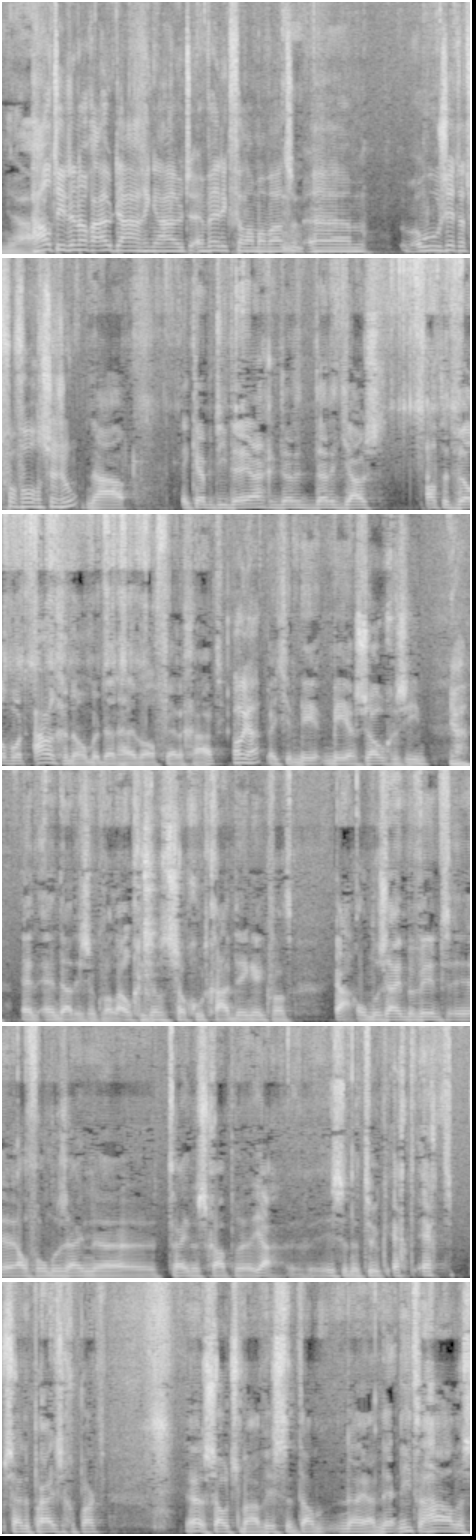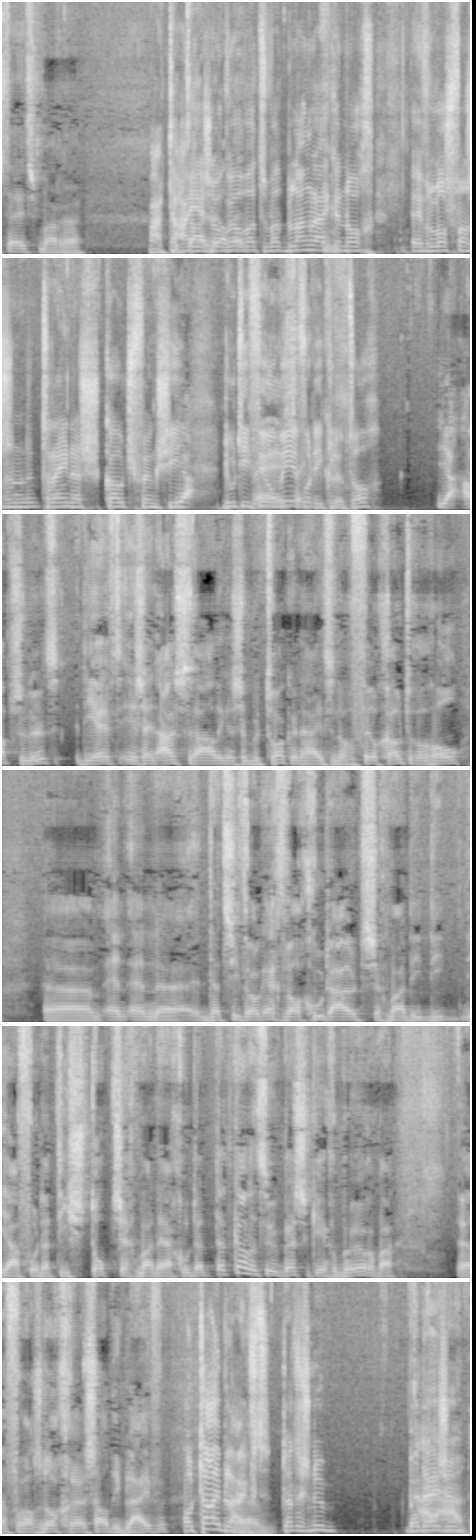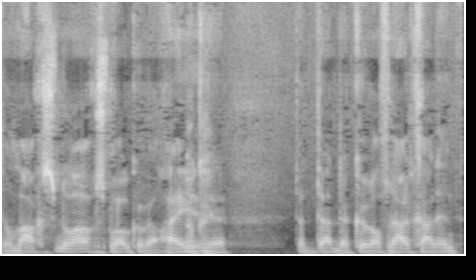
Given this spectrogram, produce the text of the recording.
Ja. Haalt hij er nog uitdagingen uit en weet ik veel allemaal wat. Ehm, hoe zit het voor volgend seizoen? Nou, ik heb het idee eigenlijk dat het, dat het juist altijd wel wordt aangenomen dat hij wel verder gaat. Oh ja? Beetje meer, meer zo gezien. Ja. En, en dat is ook wel logisch als het zo goed gaat, denk ik. Want ja, onder zijn bewind, eh, of onder zijn eh, trainerschap, eh, ja, is het natuurlijk echt, echt zijn de prijzen gepakt. Ja, wist het dan nou ja, net niet te halen steeds, maar... eh, Maar is ook wel, wat, wat belangrijker nog. Even los van zijn trainers-coachfunctie. Ja. Doet hij veel meer zeker. voor die club, toch? Ja, absoluut. Die heeft in zijn uitstraling en zijn betrokkenheid nog een veel grotere rol. Ehm, en en eh, dat ziet er ook echt wel goed uit, zeg maar. Die, die, ja, voordat die stopt, zeg maar. Nou ja, goed, dat, dat kan natuurlijk best een keer gebeuren. Maar vooralsnog eh, zal die blijven. Oh, Thai blijft. Ehm, dat is nu bij Ah, deze... normaal, ges- normaal gesproken wel. Hij is, eh, dat, dat, daar kun je wel van uitgaan. En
